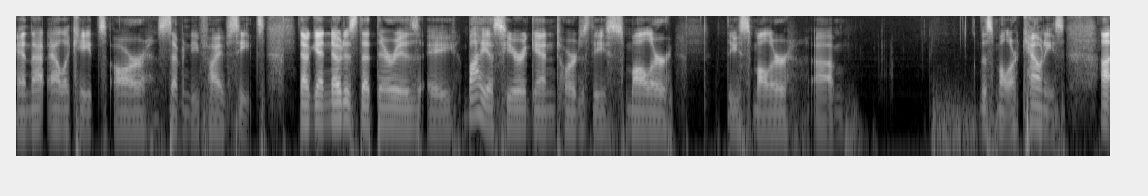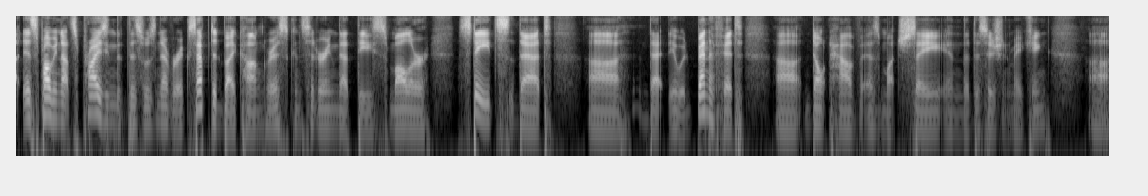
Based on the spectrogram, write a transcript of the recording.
and that allocates our 75 seats. Now again, notice that there is a bias here again towards the smaller, the smaller, um, the smaller counties. Uh, it's probably not surprising that this was never accepted by Congress, considering that the smaller states that uh, that it would benefit uh, don't have as much say in the decision making uh,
